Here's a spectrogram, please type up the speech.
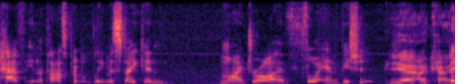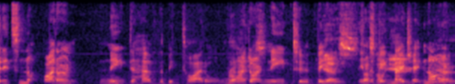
have in the past probably mistaken my drive for ambition, Yeah, okay. but it's not. I don't need to have the big title, and I don't need to be Yes, in the big paycheck. No, Yeah,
